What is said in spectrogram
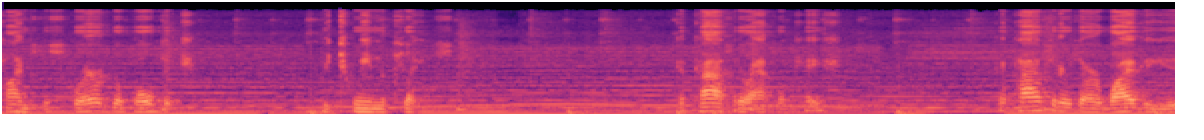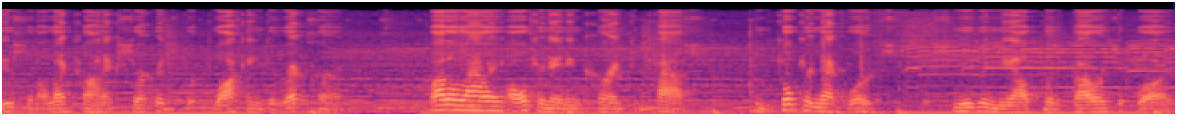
times the square of the voltage between the plates. Capacitor application. Capacitors are widely used in electronic circuits for blocking direct current while allowing alternating current to pass in filter networks for smoothing the output of power supplies,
